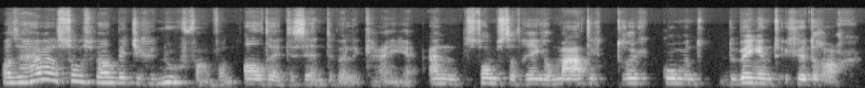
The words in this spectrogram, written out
Want we hebben er soms wel een beetje genoeg van, van altijd de zin te willen krijgen. En soms dat regelmatig terugkomend dwingend gedrag.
